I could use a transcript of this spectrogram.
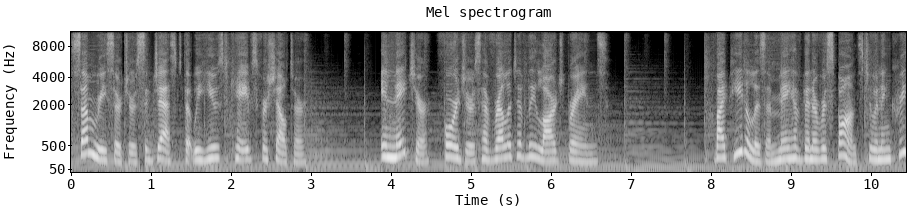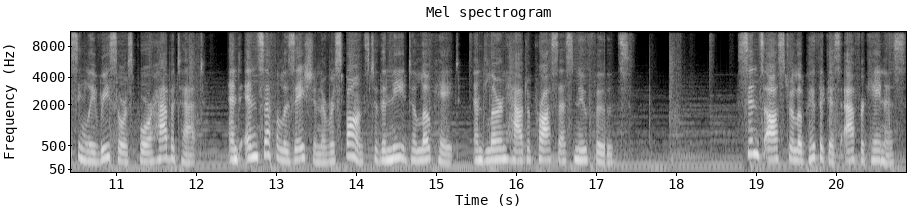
Some researchers suggest that we used caves for shelter. In nature, foragers have relatively large brains. Bipedalism may have been a response to an increasingly resource-poor habitat, and encephalization a response to the need to locate and learn how to process new foods. Since Australopithecus africanus,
